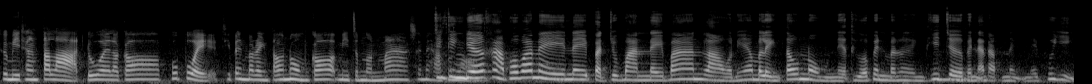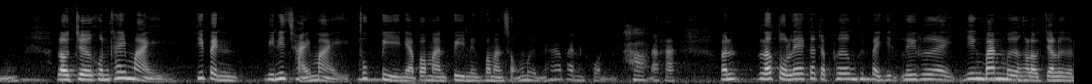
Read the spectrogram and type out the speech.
คือมีทั้งตลาดด้วยแล้วก็ผู้ป่วยที่เป็นมะเร็งเต้านมก็มีจำนวนมากใช่ไหมคะจคุริณงหมๆเยอะค่ะ เพราะว่าในในปัจจุบันในบ้านเราเนี่ยมะเร็งเต้านมเนี่ยถือว่าเป็นมะเร็งที่เจอเป็นอันดับหนึ่งในผู้หญิง เราเจอคนไข้ใหม่ที่เป็น วินิจฉัยใหม่ทุกปีเนี่ยประมาณปีหนึ่งประมาณ 25,000 คนค่ะนะคะมันแล้วตัวเลขก็จะเพิ่มขึ้นไปเรื่อยๆ ยิ่งบ้านเมืองเราเจริญ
